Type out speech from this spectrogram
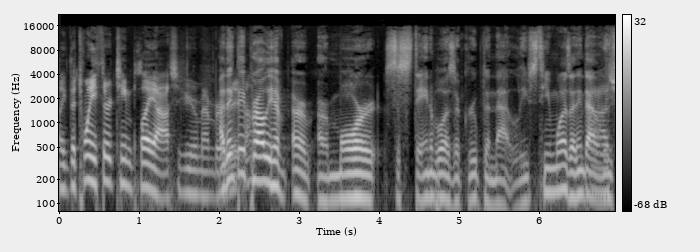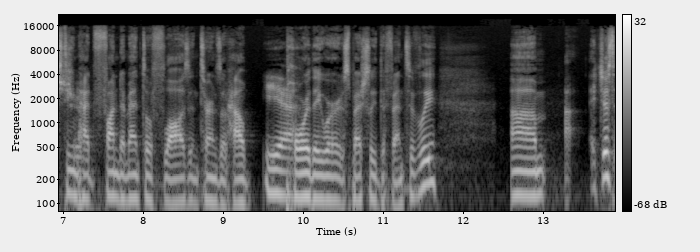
like the 2013 playoffs, if you remember. I think they, probably have are, are more sustainable as a group than that Leafs team was. I think that oh, Leafs team had fundamental flaws in terms of how yeah. poor they were, especially defensively. Um, it just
